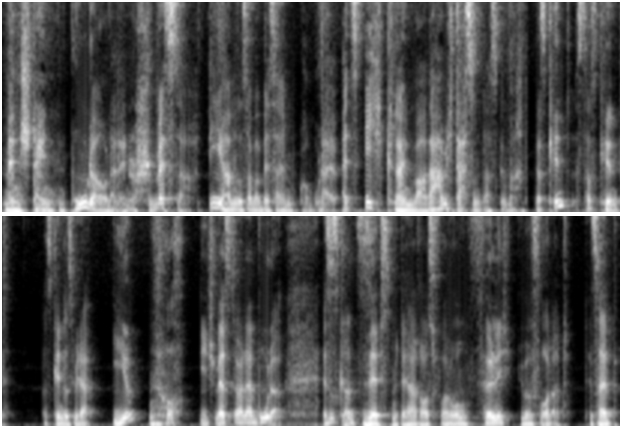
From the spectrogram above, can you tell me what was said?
Mensch, dein Bruder oder deine Schwester, die haben das aber besser hinbekommen. Oder als ich klein war, da habe ich das und das gemacht. Das Kind ist das Kind. Das Kind ist weder ihr noch die Schwester oder der Bruder. Es ist gerade selbst mit der Herausforderung völlig überfordert. Deshalb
